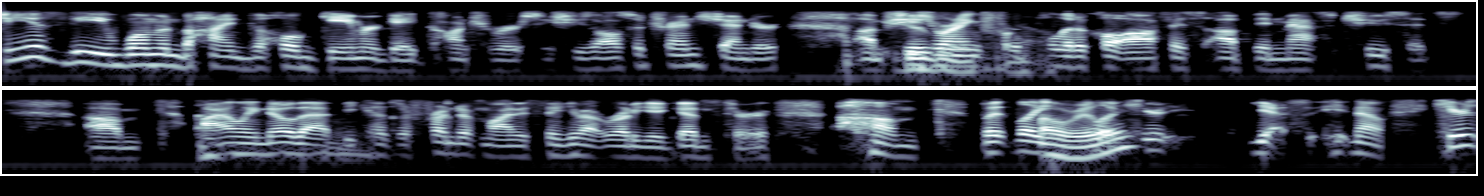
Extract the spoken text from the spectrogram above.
she is the woman behind the whole GamerGate controversy. She's also transgender. Um, she's running for now. political office up in Massachusetts. Um, I only know that because a friend of mine is thinking about running against her. Um, but like, Oh, really? here, yes. Now, here's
